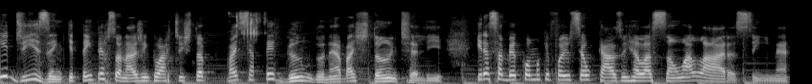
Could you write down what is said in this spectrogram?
E dizem que tem personagem que o artista vai se apegando, né, bastante ali. Queria saber como que foi o seu caso em relação a Lara, assim, né?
